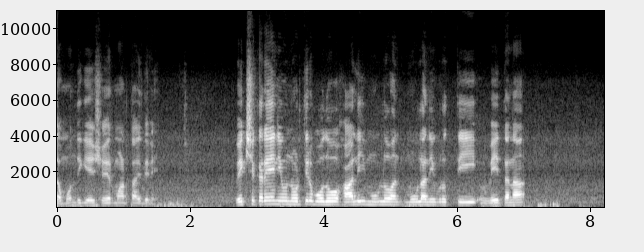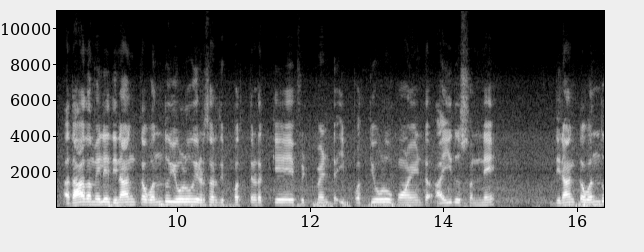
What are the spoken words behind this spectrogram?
ತಮ್ಮೊಂದಿಗೆ ಶೇರ್ ಮಾಡ್ತಾ ಇದ್ದೇನೆ. ವೀಕ್ಷಕರೇ, ನೀವು ನೋಡ್ತಿರ್ಬೋದು ಹಾಲಿ ಮೂಲ ಮೂಲ ನಿವೃತ್ತಿ ವೇತನ. ಅದಾದ ಮೇಲೆ ದಿನಾಂಕ ಒಂದು ಏಳು ಎರಡು ಸಾವಿರದ ಇಪ್ಪತ್ತೆರಡಕ್ಕೆ ಫಿಟ್ಮೆಂಟ್ ಇಪ್ಪತ್ತೇಳು ಪಾಯಿಂಟ್ ಐದು ಸೊನ್ನೆ. ದಿನಾಂಕ ಒಂದು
